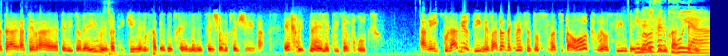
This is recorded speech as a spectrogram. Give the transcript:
את- את- אתם עיתונאים ותיקים ואני מכבד אתכם, ואני רוצה לשאול אתכם שאלה. איך מתנהלת הידברות? הרי כולם יודעים, בוועדת הכנסת עושים הצבעות ועושים... עם אה, אוזן. כרויה,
